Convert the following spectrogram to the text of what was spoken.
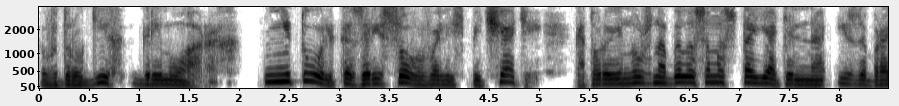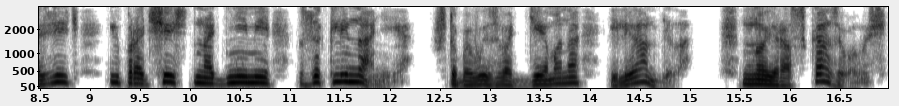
В других гримуарах не только зарисовывались печати, которые нужно было самостоятельно изобразить и прочесть над ними заклинания, чтобы вызвать демона или ангела, но и рассказывалось,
